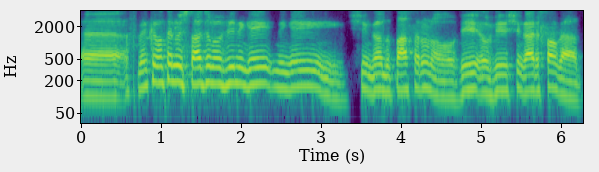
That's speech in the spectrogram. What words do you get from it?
é, se bem que ontem no estádio eu não vi ninguém, ninguém xingando o pássaro, não. Eu vi, eu vi xingar o salgado.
